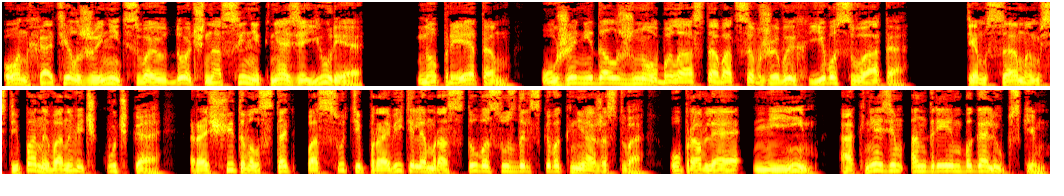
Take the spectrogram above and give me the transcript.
Он хотел женить свою дочь на сыне князя Юрия, но при этом уже не должно было оставаться в живых его свата, тем самым Степан Иванович Кучка рассчитывал стать по сути правителем Ростова-Суздальского княжества, управляя не им, а князем Андреем Боголюбским.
